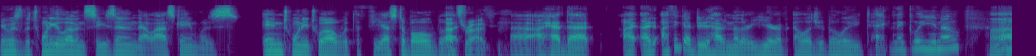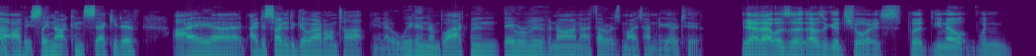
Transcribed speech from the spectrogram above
It was the 2011 season. That last game was in 2012 with the Fiesta Bowl, but That's right. uh, I had that. I, I I think I do have another year of eligibility technically, you know, uh, obviously not consecutive. I uh, I decided to go out on top. You know, Weeden and Blackmon they were moving on. I thought it was my time to go too. yeah, that was a that was a good choice. But you know, when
